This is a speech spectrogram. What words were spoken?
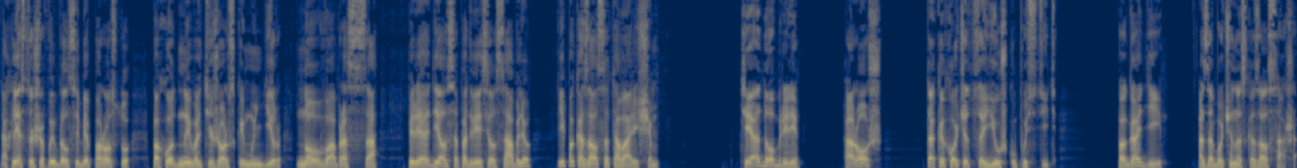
Ахлестышев выбрал себе по росту походный вольтежерский мундир нового образца, переоделся, подвесил саблю и показался товарищем. Те одобрили. Хорош. Так и хочется юшку пустить. «Погоди», — озабоченно сказал Саша.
